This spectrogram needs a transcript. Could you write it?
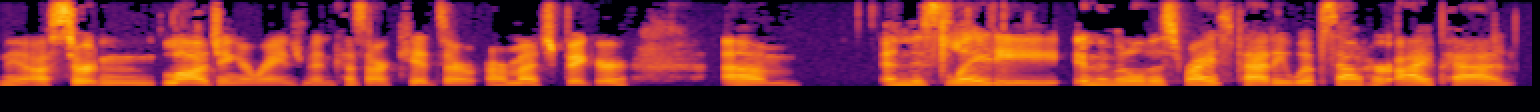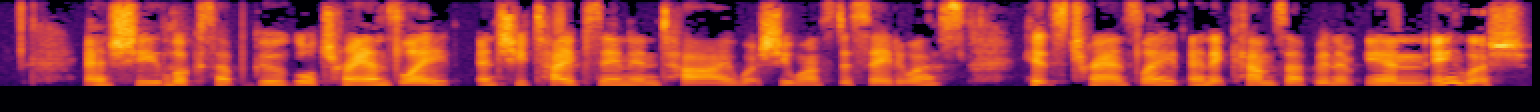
know, a certain lodging arrangement because our kids are, are much bigger. Um, and this lady in the middle of this rice paddy whips out her iPad and she uh-huh. looks up Google Translate and she types in in Thai what she wants to say to us, hits translate, and it comes up in, in English.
